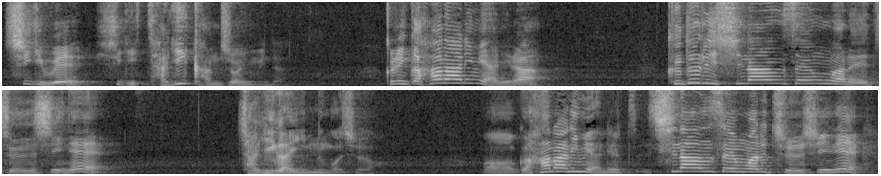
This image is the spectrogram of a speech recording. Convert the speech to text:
시기 왜? 시기 자기 감정입니다. 그러니까 하나님이 아니라 그들이 신앙생활의 중심에 자기가 있는 거죠. 어, 그 하나님이 아니라 신앙생활의 중심에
